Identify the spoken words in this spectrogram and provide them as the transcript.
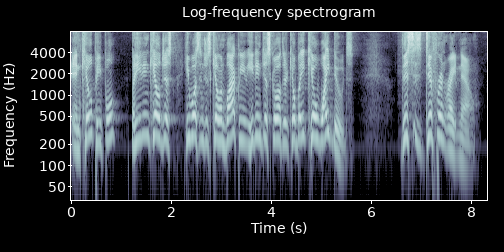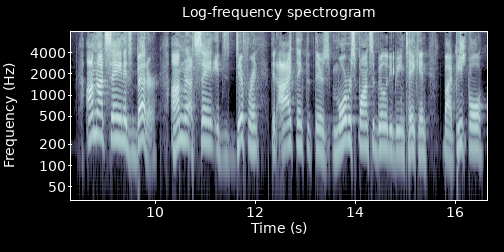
and kill people, but he didn't kill just he wasn't just killing black people. He didn't just go out there to kill, but he killed white dudes. This is different right now. I'm not saying it's better. I'm not saying it's different. That I think that there's more responsibility being taken by people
